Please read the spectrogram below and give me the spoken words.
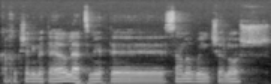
ככה כשאני מתאר לעצמי את Summer Wind 3,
